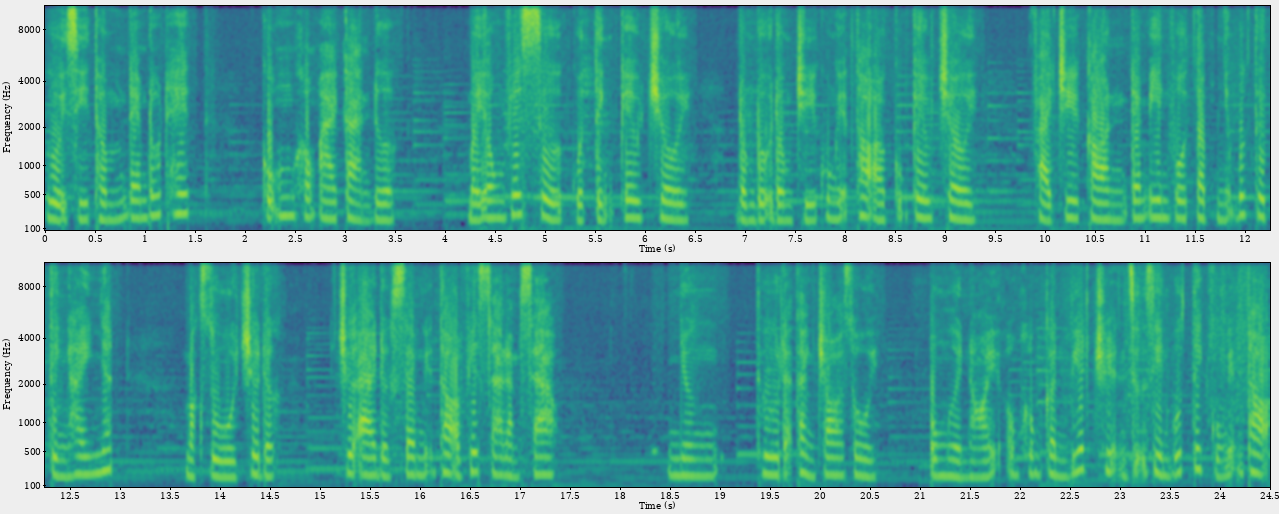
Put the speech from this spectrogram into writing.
Gửi xí thấm đem đốt hết, Cũng không ai cản được. Mấy ông viết sử của tỉnh kêu trời, Đồng đội đồng chí của Nguyễn Thọ cũng kêu trời, Phải chi còn đem in vô tập những bức thư tình hay nhất, Mặc dù chưa được, chưa ai được xem Nguyễn Thọ viết ra làm sao. Nhưng thư đã thành cho rồi, Ông Mười nói ông không cần biết chuyện giữ gìn bút tích của Nguyễn Thọ.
